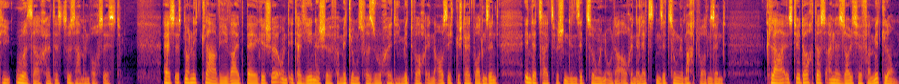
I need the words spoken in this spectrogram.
die Ursache des Zusammenbruchs ist. Es ist noch nicht klar, wie weit belgische und italienische Vermittlungsversuche, die Mittwoch in Aussicht gestellt worden sind, in der Zeit zwischen den Sitzungen oder auch in der letzten Sitzung gemacht worden sind. Klar ist jedoch, dass eine solche Vermittlung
